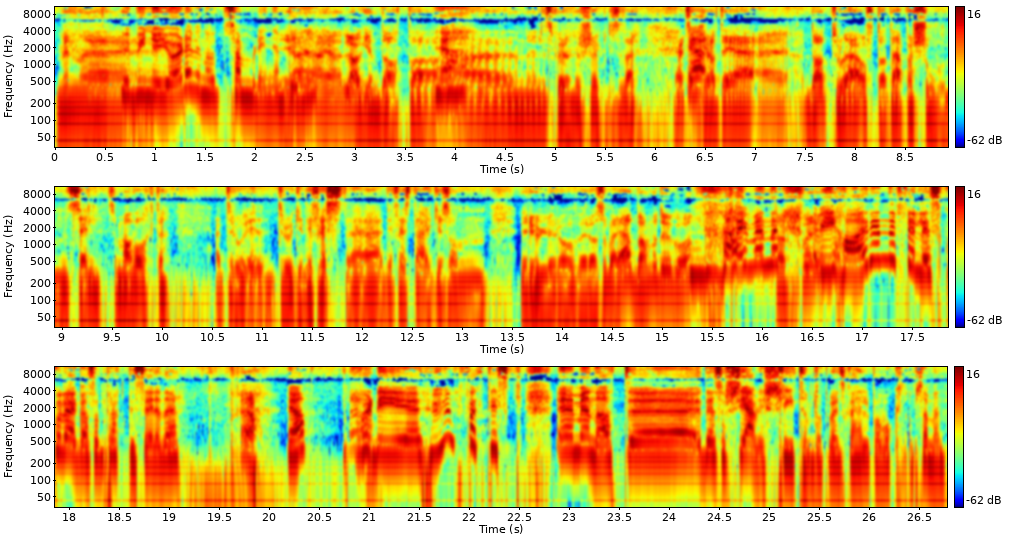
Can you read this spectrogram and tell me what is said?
men eh, Vi begynner å gjøre det, vi nå samler inn en ja, ja, ja, Lage en data Ja. en spørreundersøkelse der. Jeg tenker at det, eh, Da tror jeg ofte at det er personen selv som har valgt det. Jeg tror, jeg tror ikke de fleste De fleste er ikke sånn ruller over og så bare Ja, da må du gå. Nei, men for vi har en felles kollega som praktiserer det. Ja. Ja. Fordi hun faktisk eh, mener at eh, det er så jævlig slitsomt at man skal holde på å våkne opp sammen.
